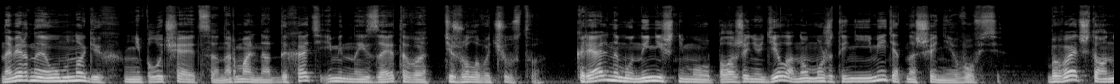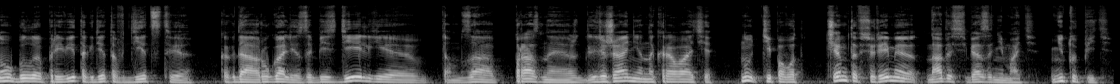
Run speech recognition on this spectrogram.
Наверное, у многих не получается нормально отдыхать именно из-за этого тяжелого чувства. К реальному нынешнему положению дела оно может и не иметь отношения вовсе. Бывает, что оно было привито где-то в детстве, когда ругали за безделье, там, за праздное лежание на кровати. Ну, типа вот чем-то все время надо себя занимать, не тупить.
